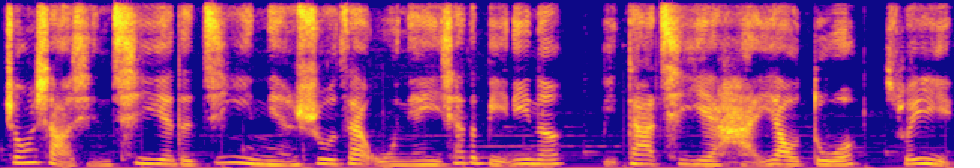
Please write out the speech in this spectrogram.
中小型企业的经营年数在五年以下的比例呢，比大企业还要多，所以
